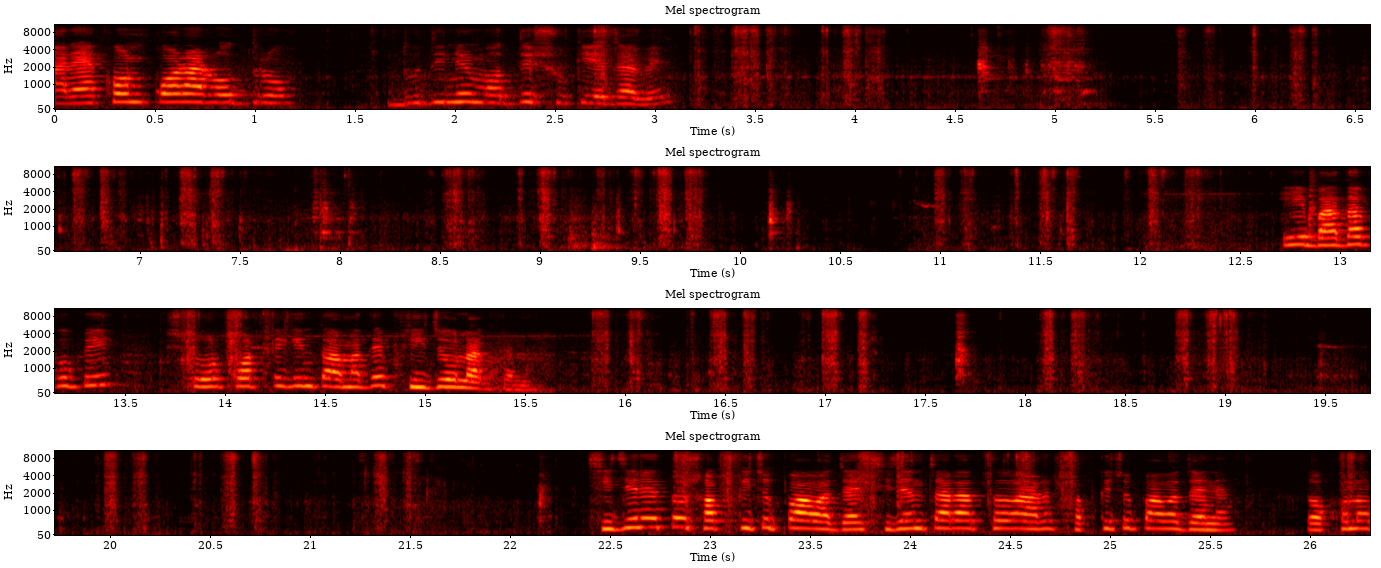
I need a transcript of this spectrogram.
আর এখন কড়া রৌদ্র দুদিনের মধ্যে শুকিয়ে যাবে। এই বাঁধাকপি স্টোর করতে কিন্তু আমাদের ফ্রিজও লাগবে না। সিজনে তো সব কিছু পাওয়া যায়, সিজন ছাড়া তো আর সব কিছু পাওয়া যায় না। তখনও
